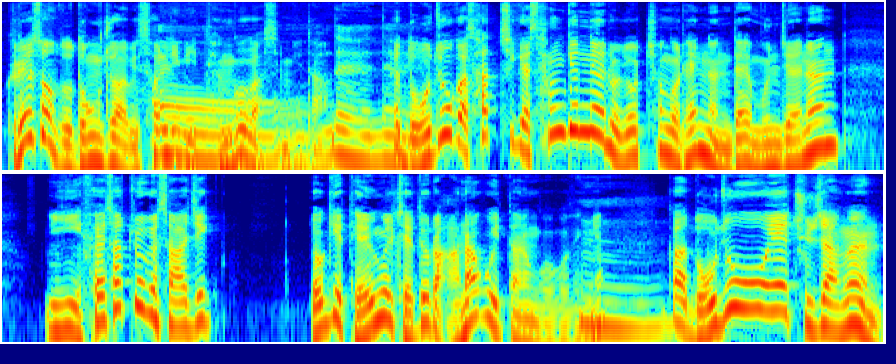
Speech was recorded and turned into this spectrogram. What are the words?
그래서 노동조합이 설립이 된것 같습니다. 네, 네. 그러니까 노조가 사측에 상견례를 요청을 했는데 문제는 이 회사 쪽에서 아직 여기에 대응을 제대로 안 하고 있다는 거거든요. 음. 그러니까 노조의 주장은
